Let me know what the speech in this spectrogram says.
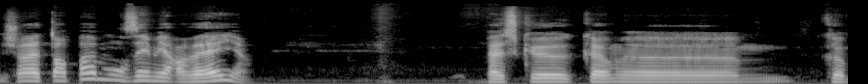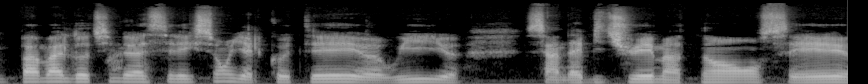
j'en attends pas mon émerveil parce que comme comme pas mal d'autres films de la sélection, il y a le côté oui, c'est un habitué maintenant, c'est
